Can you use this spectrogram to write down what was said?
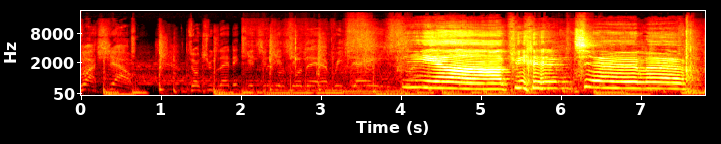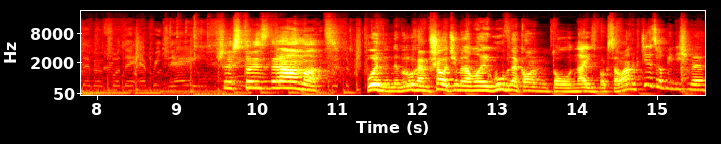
Watch out. Ja everyday. Przecież to jest dramat. Płynnym ruchem przechodzimy na moje główne konto na Xbox One, gdzie zrobiliśmy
